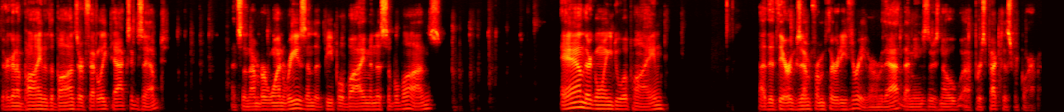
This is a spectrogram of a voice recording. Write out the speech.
They're going to opine that the bonds are federally tax exempt. That's the number one reason that people buy municipal bonds. And they're going to opine uh, that they're exempt from thirty-three. Remember that? That means there's no uh, prospectus requirement.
